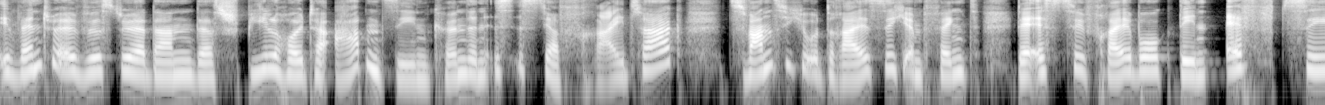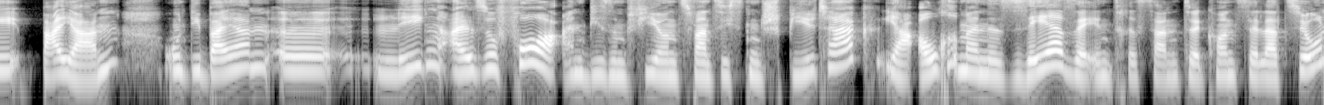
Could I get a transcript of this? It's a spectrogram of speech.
Eventuell wirst du ja dann das Spiel heute Abend sehen können, denn es ist ja Freitag. 20.30 Uhr empfängt der SC Freiburg den FC Bayern. Und die Bayern äh, legen also vor an diesem 24. Spieltag. Ja, auch immer eine sehr, sehr interessante Konstellation.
